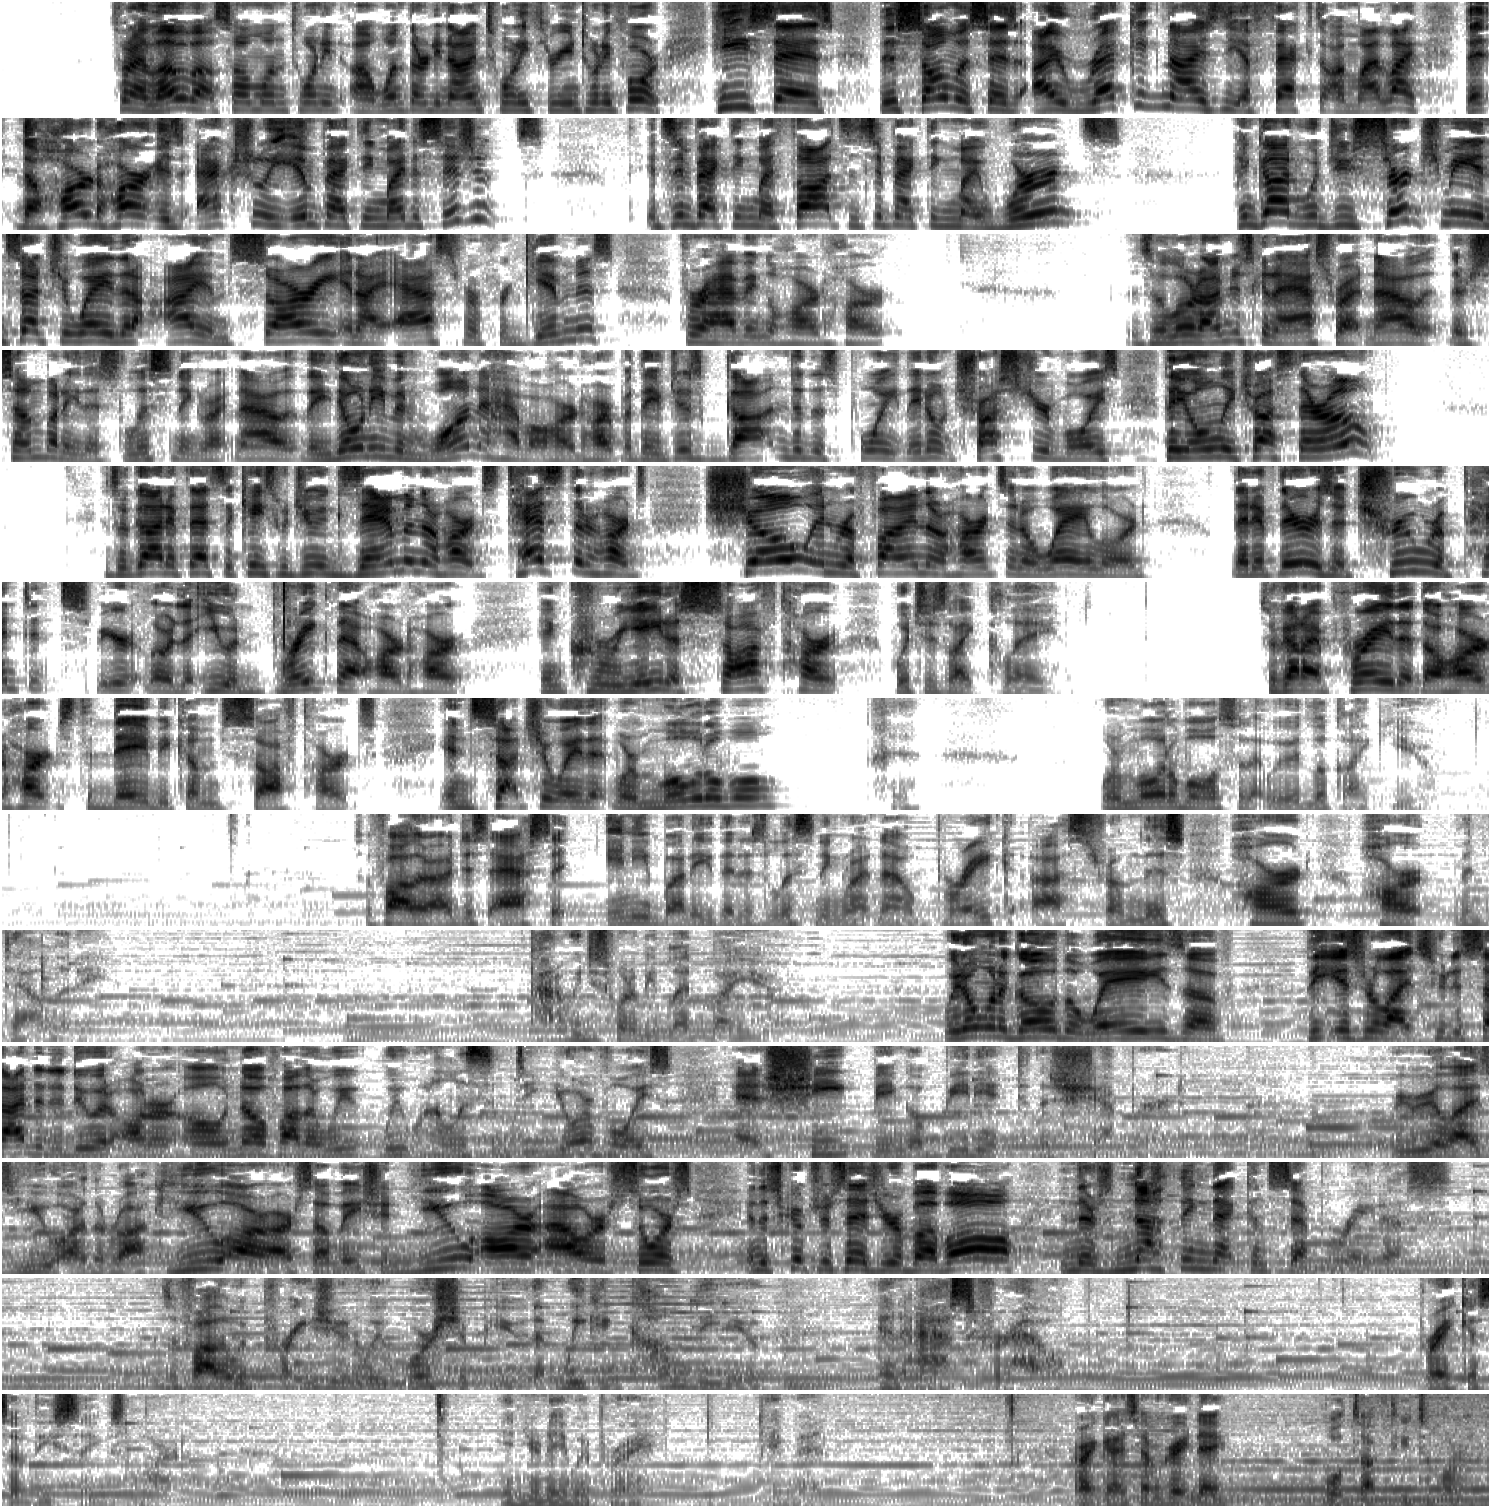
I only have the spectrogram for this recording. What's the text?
That's what I love about Psalm 120, uh, 139, 23, and 24. He says, this psalmist says, I recognize the effect on my life, that the hard heart is actually impacting my decisions. It's impacting my thoughts, it's impacting my words. And God, would you search me in such a way that I am sorry and I ask for forgiveness for having a hard heart? And so, Lord, I'm just going to ask right now that there's somebody that's listening right now. They don't even want to have a hard heart, but they've just gotten to this point. They don't trust your voice. They only trust their own. And so, God, if that's the case, would you examine their hearts, test their hearts, show and refine their hearts in a way, Lord, that if there is a true repentant spirit, Lord, that you would break that hard heart and create a soft heart, which is like clay. So, God, I pray that the hard hearts today become soft hearts in such a way that we're moldable. we're moldable so that we would look like you. So, Father, I just ask that anybody that is listening right now break us from this hard heart mentality. God, we just want to be led by you. We don't want to go the ways of the Israelites who decided to do it on our own. No, Father, we, we want to listen to your voice as sheep being obedient to the shepherd. We realize you are the rock. You are our salvation. You are our source. And the scripture says you're above all, and there's nothing that can separate us. And so, Father, we praise you and we worship you that we can come to you and ask for help. Break us of these things, Lord. In your name we pray. Amen. All right, guys, have a great day. We'll talk to you tomorrow.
